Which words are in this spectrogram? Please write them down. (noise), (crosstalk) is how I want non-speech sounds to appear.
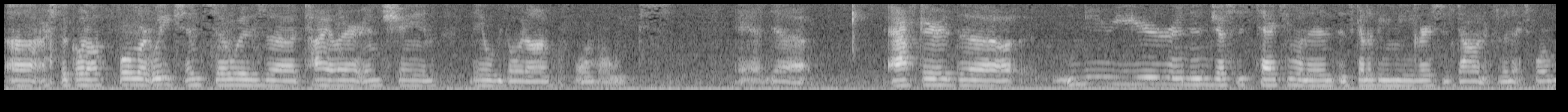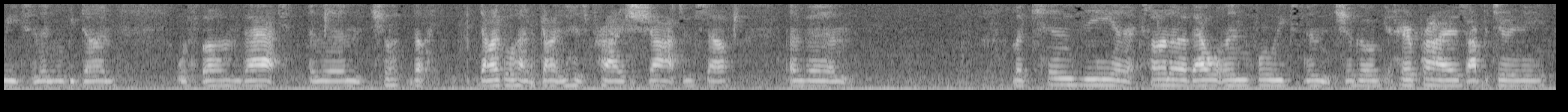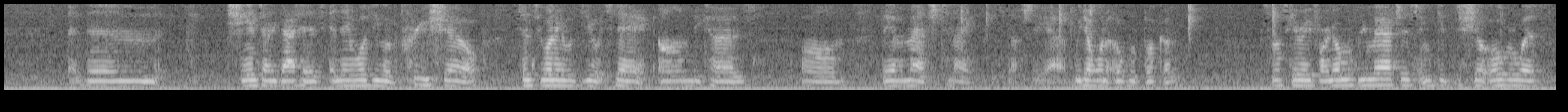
uh, are still going on for four more weeks, and so is uh, Tyler and Shane. They will be going on for four more weeks. And uh, after the New Year and Injustice tag team one ends, it's going to be me versus Dominic for the next four weeks, and then we'll be done with um, that. And then Dominic will have gotten his prize shot and stuff and then Mackenzie and Aksana, that will end four weeks. Then she'll go get her prize opportunity, and then Shane's already got his. And then we'll do a pre-show since we weren't able to do it today um, because um, they have a match tonight and stuff. So yeah, we don't want to overbook them. So let's get ready for our normal three matches and get the show over with.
